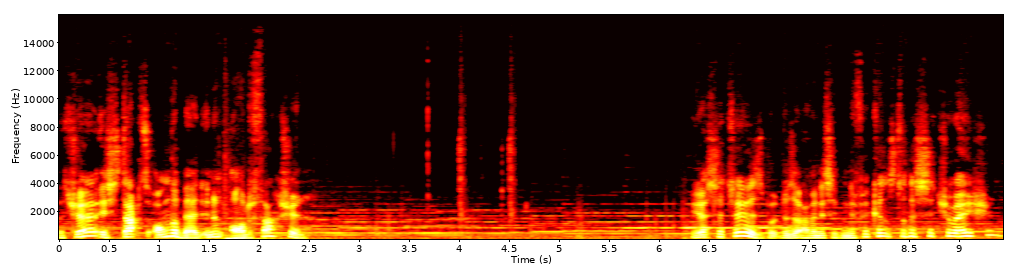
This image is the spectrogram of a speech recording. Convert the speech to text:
The chair is stacked on the bed in an odd fashion. Yes, it is, but does it have any significance to this situation?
